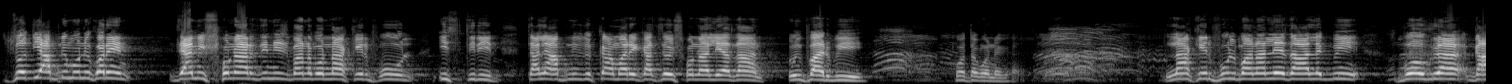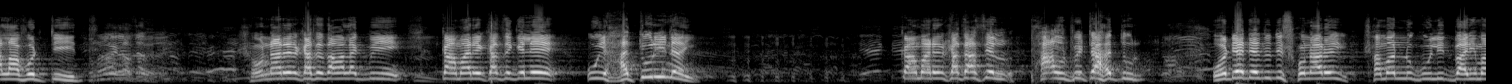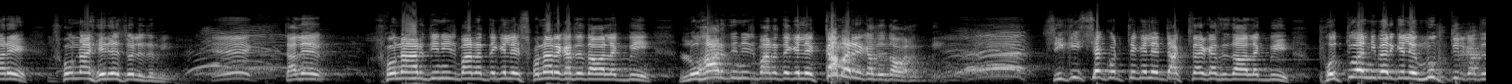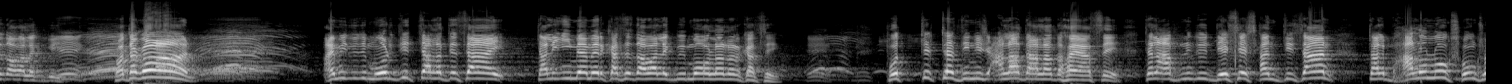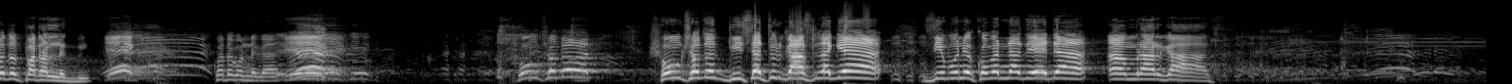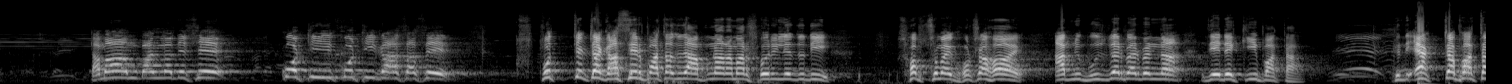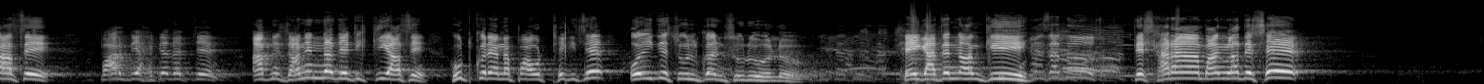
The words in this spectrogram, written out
যদি আপনি মনে করেন যে আমি সোনার জিনিস বানাবো, নাকের ফুল, স্ত্রীর, তাহলে আপনি যদি কামারের কাছে ওই সোনা লিয়া যান ওই পারবি? কত কোনে নাকের ফুল বানালে যাওয়া লাগবে বগুড়া গালা ভর্তি সোনারের কাছে যাওয়া লাগবে কামারের কাছে গেলে ওই হাতুরি নাই। কামারের কাছে আছে ফাল পেটা হাতুর ওটাতে যদি সোনার ওই সামান্য গুলিত বাড়ি মারে সোনা হেরে চলে যাবি। তাহলে সোনার জিনিস বানাতে গেলে সোনার কাছে দেওয়া লাগবে লোহার জিনিস বানাতে গেলে কামারের কাছে দেওয়া লাগবে। চিকিৎসা করতে গেলে ডাক্তার কাছে যাওয়া লাগবে ফতুয়া নিবার গেলে মুক্তির কাছে যাওয়া লাগবে। কতক্ষণ আমি যদি মসজিদ চালাতে চাই তাহলে ইমামের কাছে যাওয়া লাগবে মৌলানার কাছে। প্রত্যেকটা জিনিস আলাদা আলাদা হয়ে আছে। তাহলে আপনি যদি দেশে শান্তি চান তাহলে ভালো লোক সংসদত পাঠান লাগবে। কতক্ষণ টাকা সংসদত সংসদত বিশাতুর গাছ লাগে জীবনে কবেন না যে এটা আমরার গাছ। তাম বাংলাদেশে কোটি কোটি গাছ আছে। প্রত্যেকটা গাছের পাতা যদি আপনার আমার শরীরে যদি সব সময় ঘষা হয়, আপনি বুঝতে পারবেন না যে এটা কি পাতা। কিন্তু একটা পাতা আছে, পার দিয়ে হেঁটে যাচ্ছেন আপনি জানেন না যে এটি কি আছে? হুট করে না পাওয়ার ঠেকিছে, ওই যে চুলকান শুরু হলো। সেই গাছের নাম কি? সারা বাংলাদেশে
